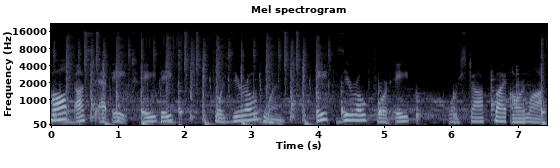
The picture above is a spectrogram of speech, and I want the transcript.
Call us at 888-401-8048 or stop by our lot.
